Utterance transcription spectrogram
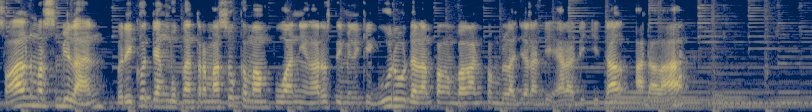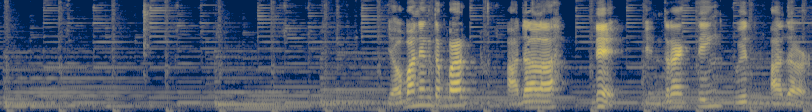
Soal nomor 9, berikut yang bukan termasuk kemampuan yang harus dimiliki guru dalam pengembangan pembelajaran di era digital adalah Jawaban yang tepat adalah D. Interacting with other.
